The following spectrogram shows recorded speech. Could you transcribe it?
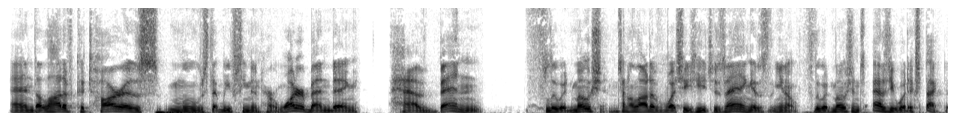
And a lot of Katara's moves that we've seen in her waterbending have been fluid motions, and a lot of what she teaches Aang is you know fluid motions as you would expect.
